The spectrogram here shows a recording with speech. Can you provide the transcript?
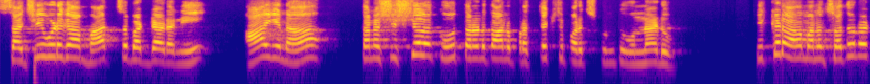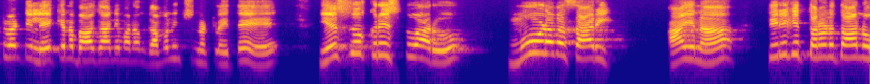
సజీవుడిగా మార్చబడ్డాడని ఆయన తన శిష్యులకు తనను తాను ప్రత్యక్షపరుచుకుంటూ ఉన్నాడు. ఇక్కడ మనం చదివినటువంటి లేఖన భాగాన్ని మనం గమనించినట్లయితే యేసుక్రీస్తు వారు మూడవసారి ఆయన తిరిగి తనను తాను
